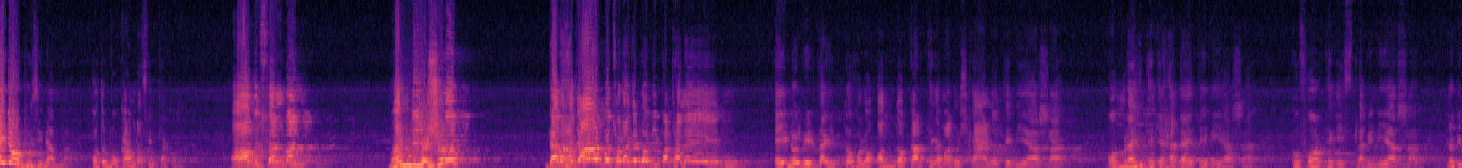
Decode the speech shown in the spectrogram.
এইটাও বুঝি না আমরা। কত বোকা আমরা চিন্তা করি। আ মুসলমান মন্দির শুনো, দেড় হাজার বছর আগে নবী পাঠালেন। এই নবীর দায়িত্ব হলো অন্ধকার থেকে মানুষকে আলোতে নিয়ে আসা, গোমরাহি থেকে হেদায়তে নিয়ে আসা, কুফর থেকে ইসলামে নিয়ে আসা। নবী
